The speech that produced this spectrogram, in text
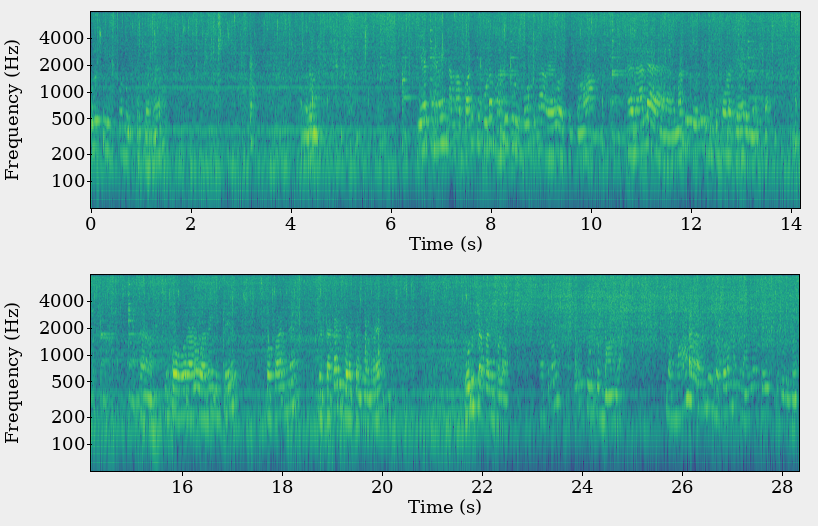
ஒரு டீஸ்பூன் உப்பு போங்க அவ்வளோதான் ஏற்கனவே நம்ம பருப்பு கூட மஞ்சத்தூள் போட்டு தான் வேக வச்சுருக்கோம். அதனால் மஞ்சத்தூள் இதுக்கு போட தேவையில்லை இப்போ. இப்போ ஓரளவு வதங்கிட்டு இப்போ பாருங்கள் இந்த தக்காளி பழத்தை போடுறேன். ஒரு தக்காளி பழம் அப்புறம் ஒரு துண்டு மாங்காய். இந்த மாங்காய் வந்து இந்த குழம்புக்கு நல்லா டேஸ்ட்டு கொடுக்கும்.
